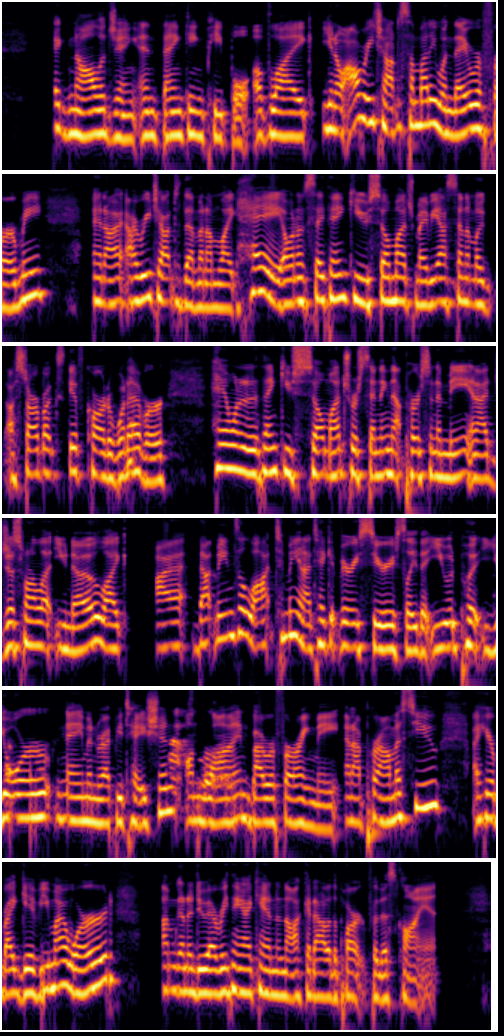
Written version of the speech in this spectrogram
acknowledging and thanking people of like, you know, I'll reach out to somebody when they refer me and I, I reach out to them and I'm like, hey, I want to say thank you so much. Maybe I send them a, a Starbucks gift card or whatever. Hey, I wanted to thank you so much for sending that person to me. And I just want to let you know, like, I that means a lot to me and I take it very seriously that you would put your name and reputation Absolutely. on the line by referring me. And I promise you, I hereby give you my word, I'm going to do everything I can to knock it out of the park for this client.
